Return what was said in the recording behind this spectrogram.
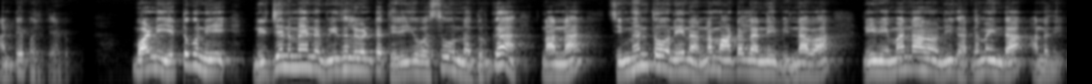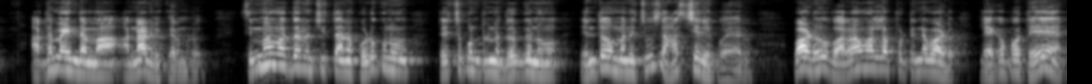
అంటే పలికాడు. వాణ్ణి ఎత్తుకుని నిర్జనమైన వీధుల వెంట తిరిగి వస్తూ ఉన్న దుర్గా నాన్న సింహంతో నేను అన్న మాటలన్నీ విన్నావా? నేనేమన్నానో నీకు అర్థమైందా? అన్నది. అర్థమైందమ్మా అన్నాడు విక్రముడు. సింహం వద్ద నుంచి తన కొడుకును తెచ్చుకుంటున్న దుర్గను ఎంతోమంది చూసి ఆశ్చర్యపోయారు. వాడు వరం వల్ల పుట్టినవాడు. లేకపోతే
